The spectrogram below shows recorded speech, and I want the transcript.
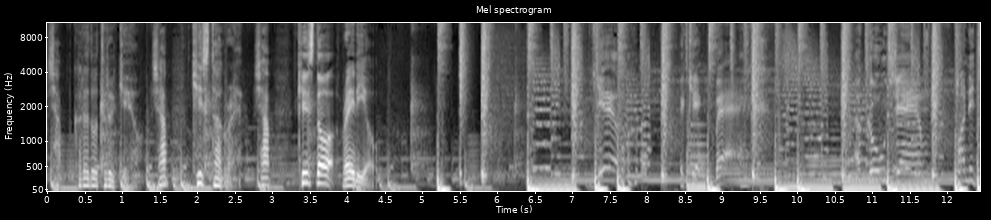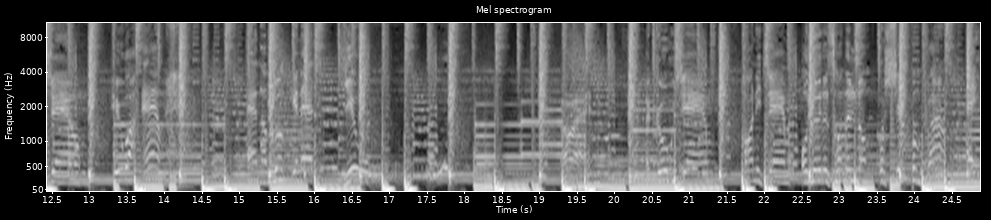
샵 그래도 들을게요 샵 키스타그램 샵 키스더 라디오. 오늘은 손을 넘고 싶은 밤. Ay,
